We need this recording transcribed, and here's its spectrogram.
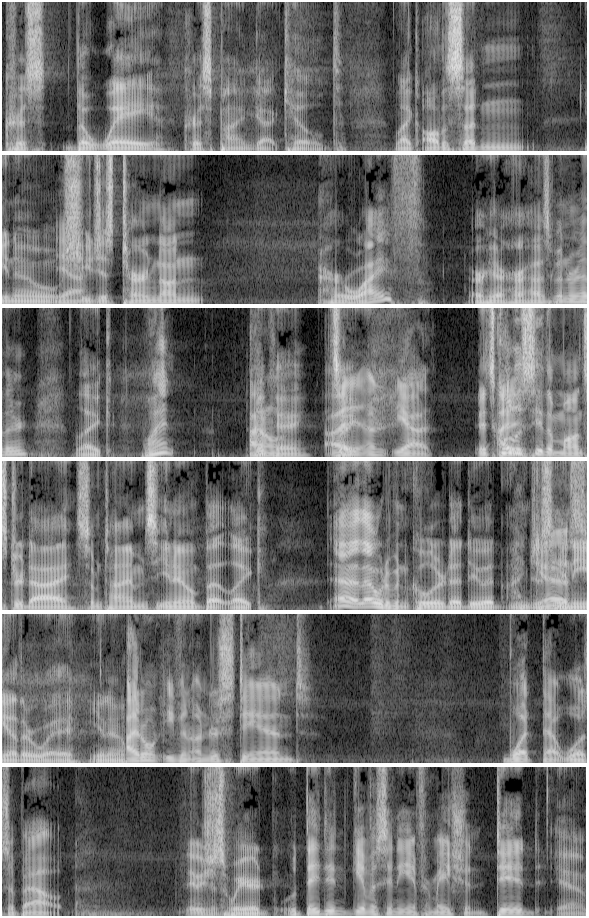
Chris, the way Chris Pine got killed. Like all of a sudden, you know, Yeah. she just turned on her wife or her, her husband rather. Like what? I okay, I like- didn't, yeah. it's cool I to see the monster die sometimes, you know, but like. eh, that would have been cooler to do it in I just guess. any other way, you know. I don't even understand what that was about. it was just weird. They didn't give us any information. Did Yeah.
